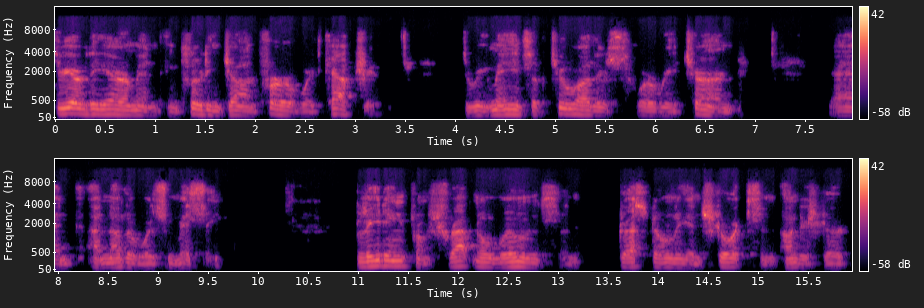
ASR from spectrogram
Three of the airmen, including John Fer, were captured. The remains of two others were returned and another was missing. Bleeding from shrapnel wounds and dressed only in shorts and undershirt,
